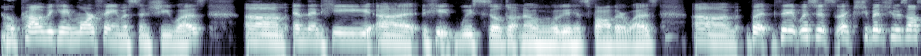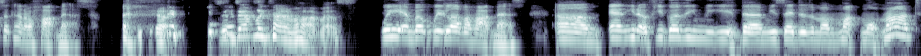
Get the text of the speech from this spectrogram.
who probably became more famous than she was. Um, and then he, uh, he, we still don't know who his father was. Um, but it was just like she, but she was also kind of a hot mess. yeah, it's definitely kind of a hot mess. We, and but we love a hot mess. Um, and you know, if you go to the, the Musée de Montmartre,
